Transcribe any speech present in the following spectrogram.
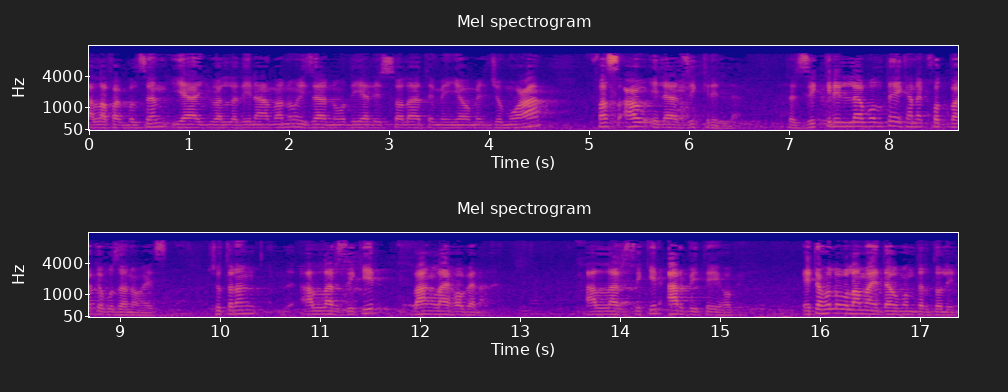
আল্লাহ পাক বলছেন, ইয়া ইউআল্লাদিন আমানু ইজা নদী আলী সালাতে মিয়াউমিল জুমুআ ফাসআউ ইলা জিক্রিল্লাহ তো জিক্রিল্লাহ বলতে এখানে খোতবাকে বোঝানো হয়েছে। সুতরাং আল্লাহর জিকির বাংলায় হবে না, আল্লাহর জিকির আরবিতেই হবে। এটা হলো ওলামায় দেওবন্দের দলিল।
